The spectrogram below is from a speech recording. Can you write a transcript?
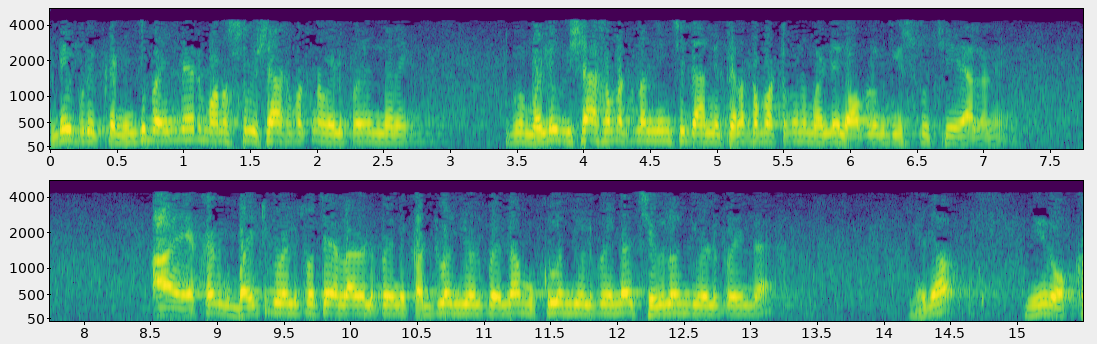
అంటే ఇప్పుడు ఇక్కడి నుంచి బయలుదేరి మనస్సు విశాఖపట్నం వెళ్ళిపోయిందని. ఇప్పుడు మళ్ళీ విశాఖపట్నం నుంచి దాన్ని పిలక పట్టుకుని మళ్ళీ లోపలికి తీసుకొచ్చేయాలని. ఆ ఎక్కడికి బయటకు వెళ్ళిపోతే ఎలా వెళ్ళిపోయింది? కంట్లోంచి వెళ్ళిపోయిందా? ముక్కులోంచి వెళ్ళిపోయిందా? చెవిలోంచి వెళ్ళిపోయిందా? ఏదో మీరు ఒక్క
